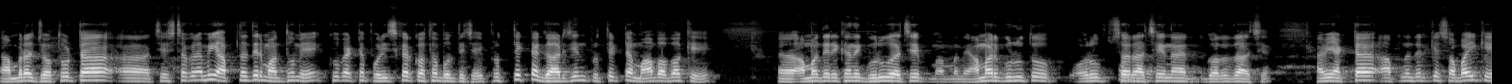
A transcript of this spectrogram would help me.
আমরা যতটা চেষ্টা করি, আমি আপনাদের মাধ্যমে খুব একটা পরিষ্কার কথা বলতে চাই। প্রত্যেকটা গার্জেন প্রত্যেকটা মা বাবাকে আমাদের এখানে গুরু আছে মানে আমার গুরু তো অরূপ স্যার আছেন আর গদাদা আছে। আমি একটা আপনাদেরকে সবাইকে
